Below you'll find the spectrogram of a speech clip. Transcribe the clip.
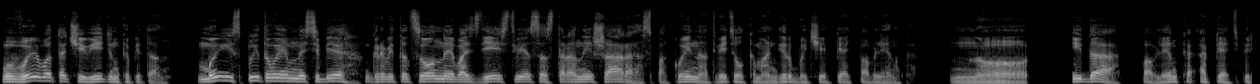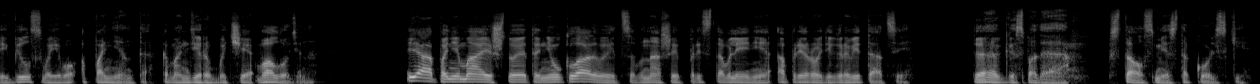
«Вывод очевиден, капитан. «Мы испытываем на себе гравитационное воздействие со стороны шара», спокойно ответил командир БЧ-5 Павленко. «Но...» «И да», Павленко опять перебил своего оппонента, командира БЧ Володина. «Я понимаю, что это не укладывается в наши представления о природе гравитации». «Так, господа», — встал с места Кольский,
